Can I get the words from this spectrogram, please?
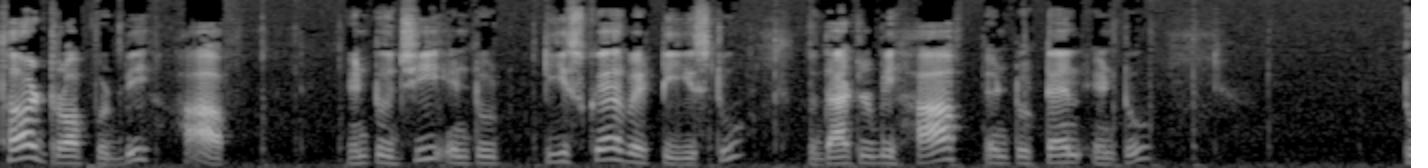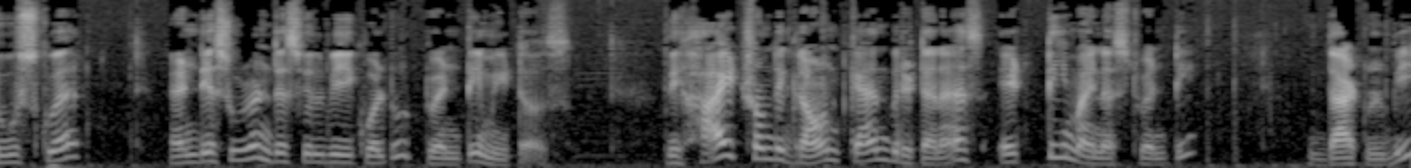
third drop would be half into g into t square where t is 2 so that will be half into 10 into 2 square and dear student this will be equal to 20 meters the height from the ground can be written as 80 minus 20 that will be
